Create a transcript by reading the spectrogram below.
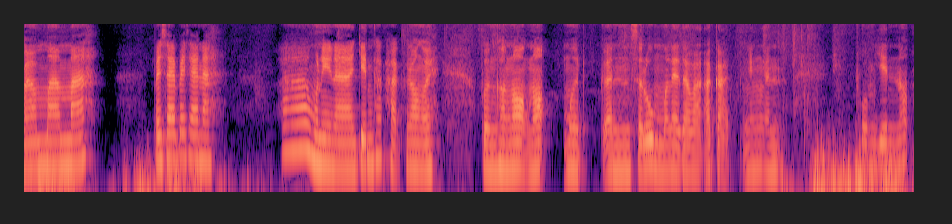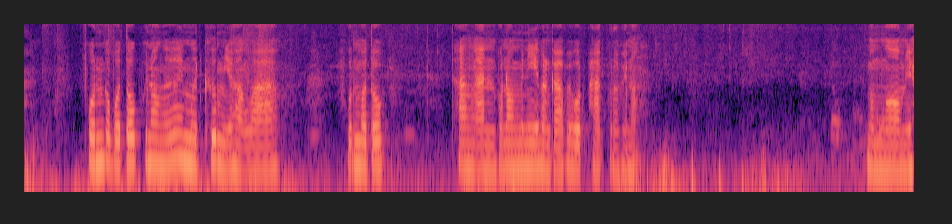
มามามาไปใช้ไปใช้นะว้าวมื้อนี้นะเย็นคักๆพี่น้องเอ้ยเบิ่งข้างนอกเนาะมืดกันสรุ่มมาเลยแต่ว่าอากาศยังอัน มเย็นเนาะฝนก็บ่ตกพี่น้องเอ้ยมืดครึ้มอยู่หากว่าฝนบ่ตก ทางอันพ่อน้องมินี่เพิ่นก็ไปหดพักพุ่นพี่น้องงอมงอมอยู่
